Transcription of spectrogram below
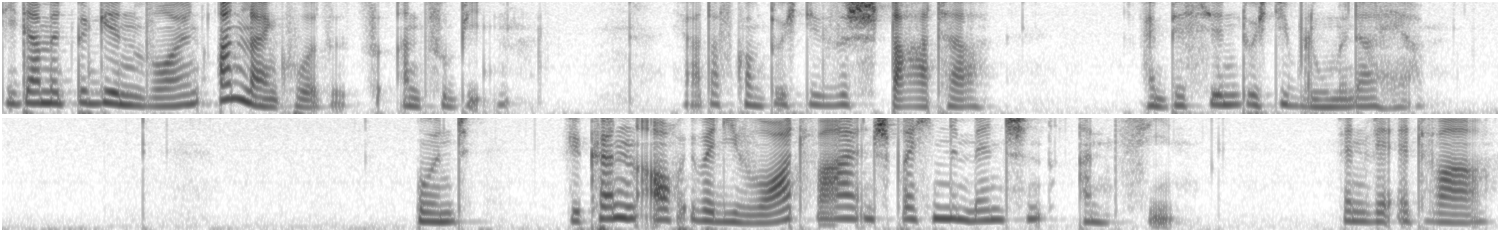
die damit beginnen wollen, Online-Kurse anzubieten. Ja, das kommt durch diese Starter ein bisschen durch die Blume daher. Und wir können auch über die Wortwahl entsprechende Menschen anziehen. Wenn wir etwa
